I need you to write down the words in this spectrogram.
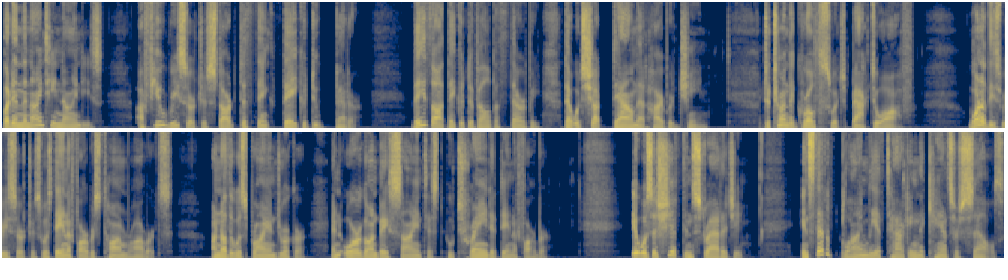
But in the 1990s, a few researchers started to think they could do better. They thought they could develop a therapy that would shut down that hybrid gene, to turn the growth switch back to off. One of these researchers was Dana Farber's Tom Roberts. Another was Brian Drucker, an Oregon based scientist who trained at Dana Farber. It was a shift in strategy. Instead of blindly attacking the cancer cells,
